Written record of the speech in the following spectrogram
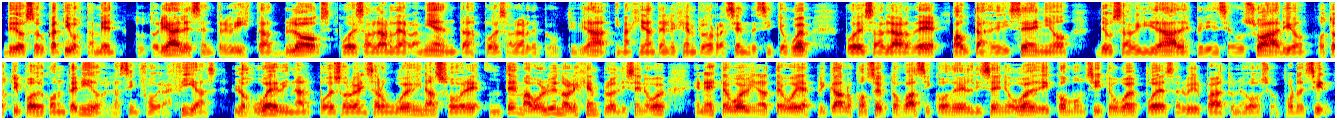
videos educativos también, tutoriales, entrevistas, blogs, puedes hablar de herramientas, puedes hablar de productividad, imagínate el ejemplo recién de sitios web, puedes hablar de pautas de diseño, de usabilidad, de experiencia de usuario, otros tipos de contenidos, las infografías, los webinars, puedes organizar un webinar sobre un tema, volviendo al ejemplo del diseño web, en este webinar te voy a explicar los conceptos básicos del diseño web y cómo un sitio web puede servir para tu negocio, por decir.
